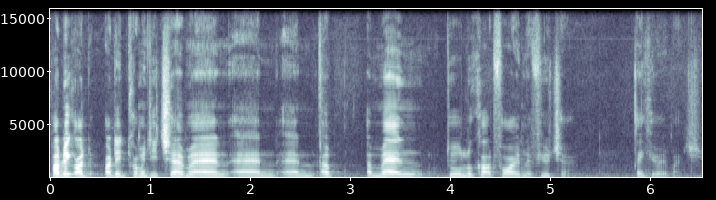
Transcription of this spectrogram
Public Audit Committee Chairman, and, and a, a man to look out for in the future. Thank you very much.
